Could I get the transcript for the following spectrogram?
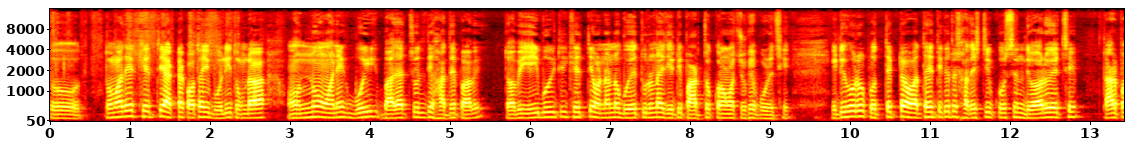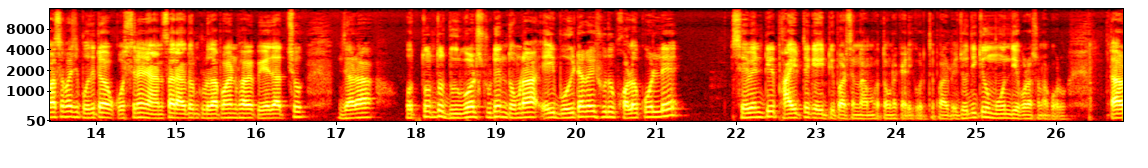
তো তোমাদের ক্ষেত্রে একটা কথাই বলি, তোমরা অন্য অনেক বই বাজার চলতি হাতে পাবে। তবে এই বইটির ক্ষেত্রে অন্যান্য বইয়ের তুলনায় যেটি পার্থক্য আমার চোখে পড়েছে, এটি হলো প্রত্যেকটা অধ্যায় থেকে তো সাজেস্টিভ কোশ্চেন দেওয়া রয়েছে। তার পাশাপাশি প্রতিটা কোশ্চেনের অ্যান্সার একদম টু দ্য পয়েন্টভাবে পেয়ে যাচ্ছ। যারা অত্যন্ত দুর্বল স্টুডেন্ট তোমরা এই বইটাকেই শুধু ফলো করলে সেভেন্টি ফাইভ থেকে এইট্টি পার্সেন্ট নাম্বার তোমরা ক্যারি করতে পারবে, যদি কেউ মন দিয়ে পড়াশোনা করো। তার,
